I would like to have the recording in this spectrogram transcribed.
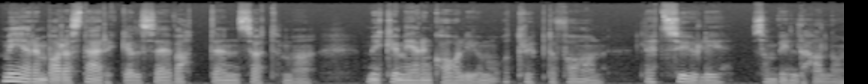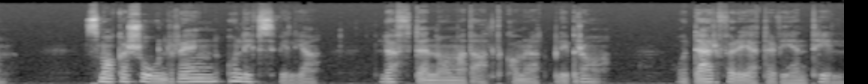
mer än bara stärkelse, vatten, sötma, mycket mer än kalium och tryptofan, lätt syrlig som vildhallon. smakar solregn och livsvilja, löften om att allt kommer att bli bra. Och därför äter vi en till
